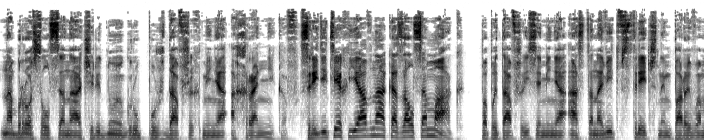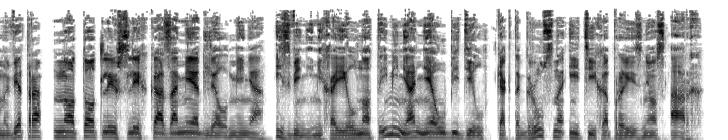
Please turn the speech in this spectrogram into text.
набросился на очередную группу ждавших меня охранников. Среди тех явно оказался маг, попытавшийся меня остановить встречным порывом ветра, но тот лишь слегка замедлил меня. «Извини, Михаил, но ты меня не убедил», — как-то грустно и тихо произнес Арх.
